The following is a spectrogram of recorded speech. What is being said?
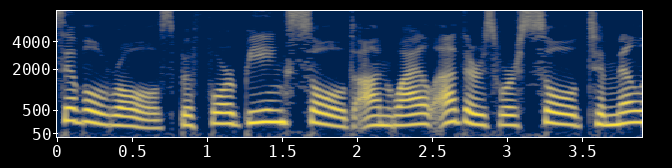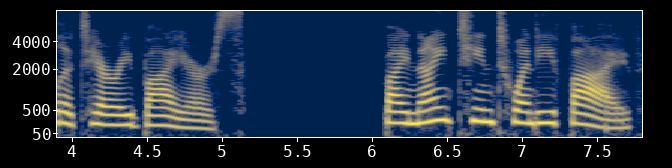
civil roles before being sold on while others were sold to military buyers. By 1925,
